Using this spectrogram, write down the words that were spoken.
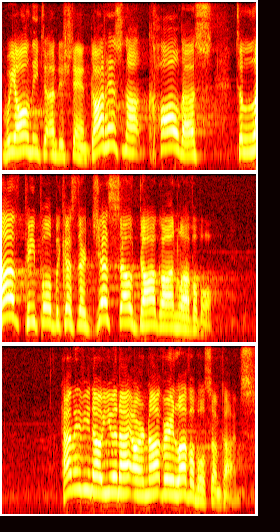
we all need to understand God has not called us to love people because they're just so doggone lovable. How many of you know you and I are not very lovable sometimes?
